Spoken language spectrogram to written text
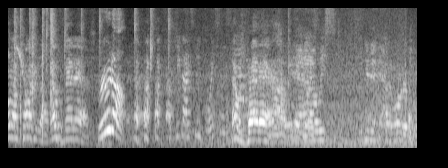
what I'm talking about. That was badass. Brutal. Did you guys do voices? That was badass. Yeah, we did. Yeah, we, we did it out of order.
